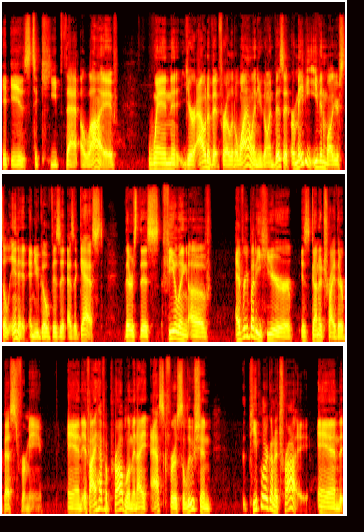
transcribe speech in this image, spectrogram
it is to keep that alive when you're out of it for a little while and you go and visit, or maybe even while you're still in it and you go visit as a guest, there's this feeling of everybody here is going to try their best for me. And if I have a problem and I ask for a solution, people are going to try. And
